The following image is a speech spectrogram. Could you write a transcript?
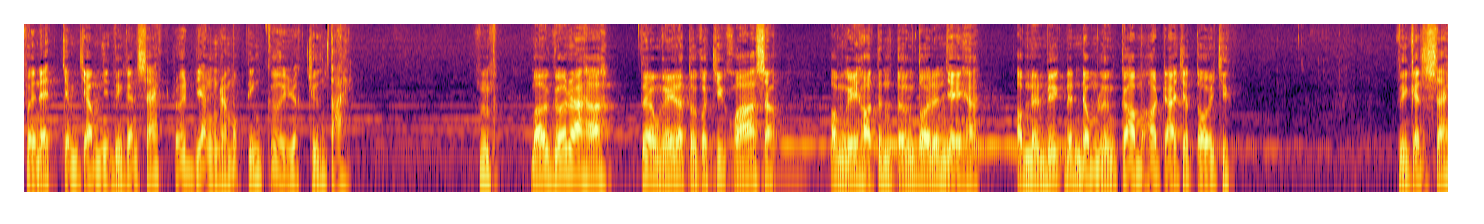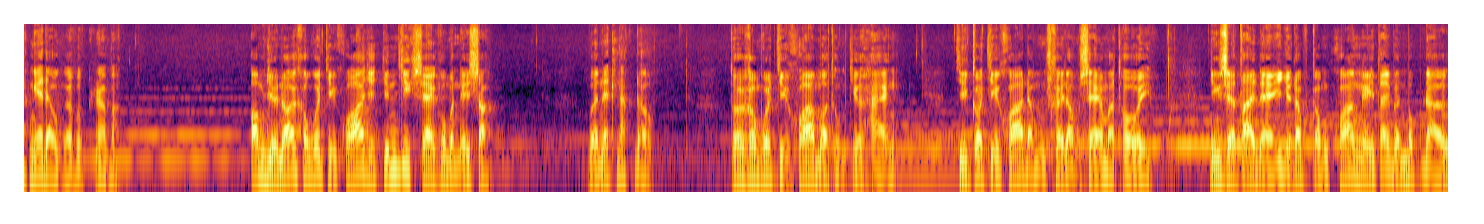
Venet chăm chăm nhìn viên cảnh sát Rồi dặn ra một tiếng cười rất chướng tai. Mở cửa ra hả? Thế ông nghĩ là tôi có chìa khóa sao? Ông nghĩ họ tin tưởng tôi đến vậy hả? Ông nên biết đến động lương cò mà họ trả cho tôi chứ. Viên cảnh sát nghe đầu ngờ vực ra mặt. Ông vừa nói không có chìa khóa cho chính chiếc xe của mình hay sao? Venet lắc đầu. Tôi không có chìa khóa mở thùng chứa hàng. Chỉ có chìa khóa động khởi động xe mà thôi những xe tải này do đốc công khóa ngay tại bến bốc đỡ.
